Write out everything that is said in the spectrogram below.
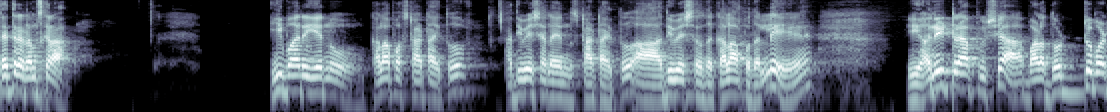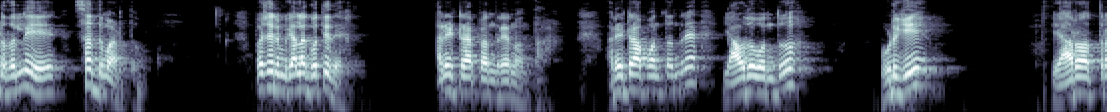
ಸ್ನೇಹಿತರೆ, ನಮಸ್ಕಾರ. ಈ ಬಾರಿ ಏನು ಕಲಾಪ ಸ್ಟಾರ್ಟ್ ಆಯಿತು? ಅಧಿವೇಶನ ಏನು ಸ್ಟಾರ್ಟ್ ಆಯಿತು? ಆ ಅಧಿವೇಶನದ ಕಲಾಪದಲ್ಲಿ ಈ ಹನಿ ಟ್ರ್ಯಾಪ್ ವಿಷಯ ಭಾಳ ದೊಡ್ಡ ಮಟ್ಟದಲ್ಲಿ ಸದ್ದು ಮಾಡ್ತು. ಬಹುಶಃ ನಿಮಗೆಲ್ಲ ಗೊತ್ತಿದೆ. ಹನಿ ಟ್ರ್ಯಾಪ್ ಏನು ಅಂತ? ಹನಿ ಟ್ರ್ಯಾಪ್ ಅಂತಂದರೆ ಯಾವುದೋ ಒಂದು ಹುಡುಗಿ ಯಾರೋ ಹತ್ರ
